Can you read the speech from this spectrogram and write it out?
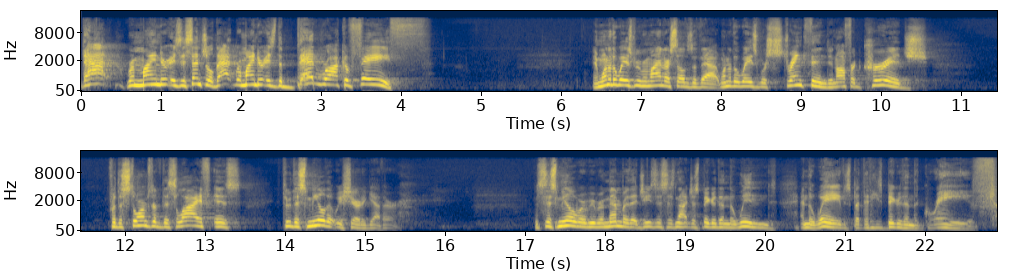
That reminder is essential. That reminder is the bedrock of faith. And one of the ways we remind ourselves of that, one of the ways we're strengthened and offered courage for the storms of this life is through this meal that we share together. It's this meal where we remember that Jesus is not just bigger than the wind and the waves, but that he's bigger than the grave.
